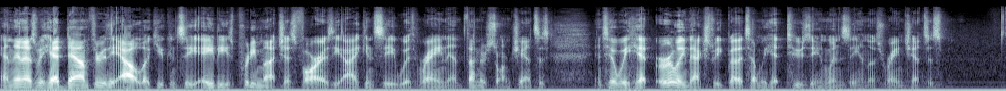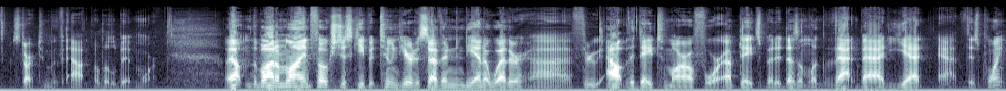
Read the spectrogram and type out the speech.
And then as we head down through the outlook, you can see 80s pretty much as far as the eye can see with rain and thunderstorm chances until we hit early next week. By the time we hit Tuesday and Wednesday, and those rain chances start to move out a little bit more. Well, the bottom line, folks, just keep it tuned here to Southern Indiana weather uh, throughout the day tomorrow for updates, but it doesn't look that bad yet at this point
